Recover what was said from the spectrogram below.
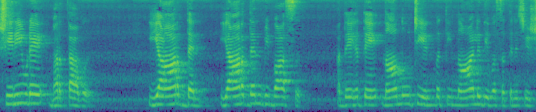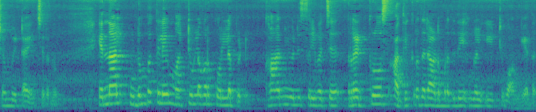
ഷിരിയുടെ ഭർത്താവ് യാർദൻ യാർദൻ ബിബാസ് അദ്ദേഹത്തെ നാനൂറ്റി എൺപത്തി നാല് ദിവസത്തിന് ശേഷം വിട്ടയച്ചിരുന്നു. എന്നാൽ കുടുംബത്തിലെ മറ്റുള്ളവർ കൊല്ലപ്പെട്ടു. ഖാൻ യൂണിസിൽ വെച്ച് റെഡ് ക്രോസ് അധികൃതരാണ് മൃതദേഹങ്ങൾ ഏറ്റുവാങ്ങിയത്.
